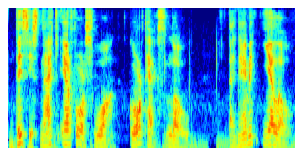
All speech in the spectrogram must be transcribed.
This is Nike Air Force One Gore-Tex Low Dynamic Yellow.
